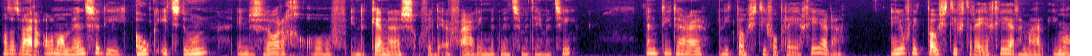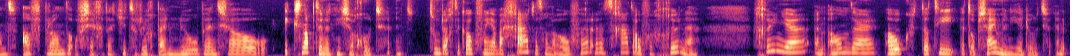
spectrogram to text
Want het waren allemaal mensen die ook iets doen in de zorg of in de kennis of in de ervaring met mensen met dementie. En die daar niet positief op reageerden. En je hoeft niet positief te reageren, maar iemand afbranden of zeggen dat je terug bij nul bent, zo. Ik snapte het niet zo goed. En toen dacht ik ook van ja, waar gaat het dan over? En het gaat over gunnen. Gun je een ander ook dat hij het op zijn manier doet. En,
